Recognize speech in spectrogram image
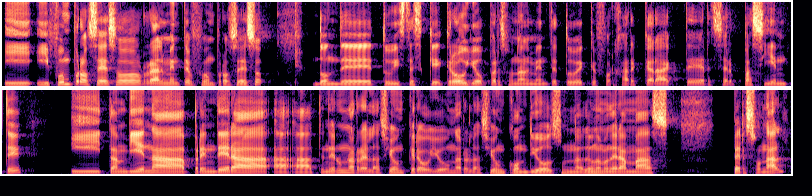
Y, y, fue un proceso, realmente fue un proceso donde tuviste que, creo yo personalmente, tuve que forjar carácter, ser paciente y también a aprender a, a, tener una relación, creo yo, una relación con Dios de una manera más personal.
